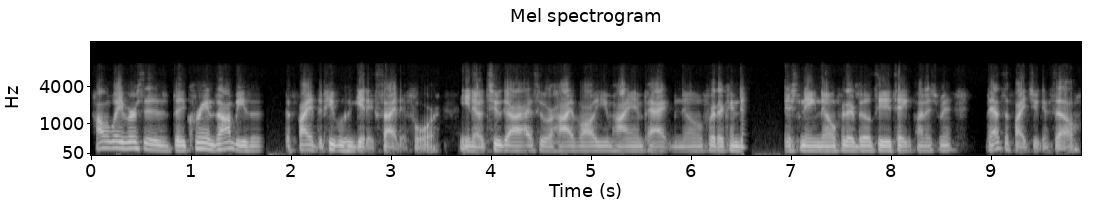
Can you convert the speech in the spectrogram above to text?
Holloway versus the Korean Zombies is a fight that people could get excited for. You know, two guys who are high volume, high impact, known for their conditioning, known for their ability to take punishment. That's a fight you can sell.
